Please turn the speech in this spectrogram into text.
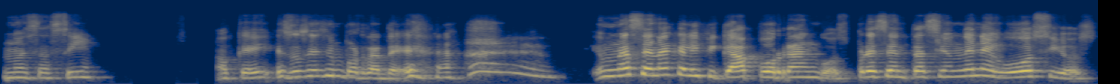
no es así. ¿Ok? Eso sí es importante. Una cena calificada por rangos, presentación de negocios.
